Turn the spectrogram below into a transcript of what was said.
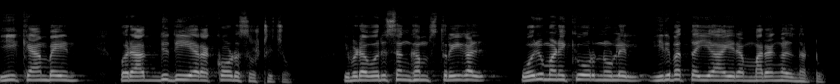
ഈ ക്യാമ്പയിൻ ഒരു അദ്വിതീയ റെക്കോർഡ് സൃഷ്ടിച്ചു. ഇവിടെ ഒരു സംഘം സ്ത്രീകൾ ഒരു മണിക്കൂറിനുള്ളിൽ ഇരുപത്തയ്യായിരം മരങ്ങൾ നട്ടു.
